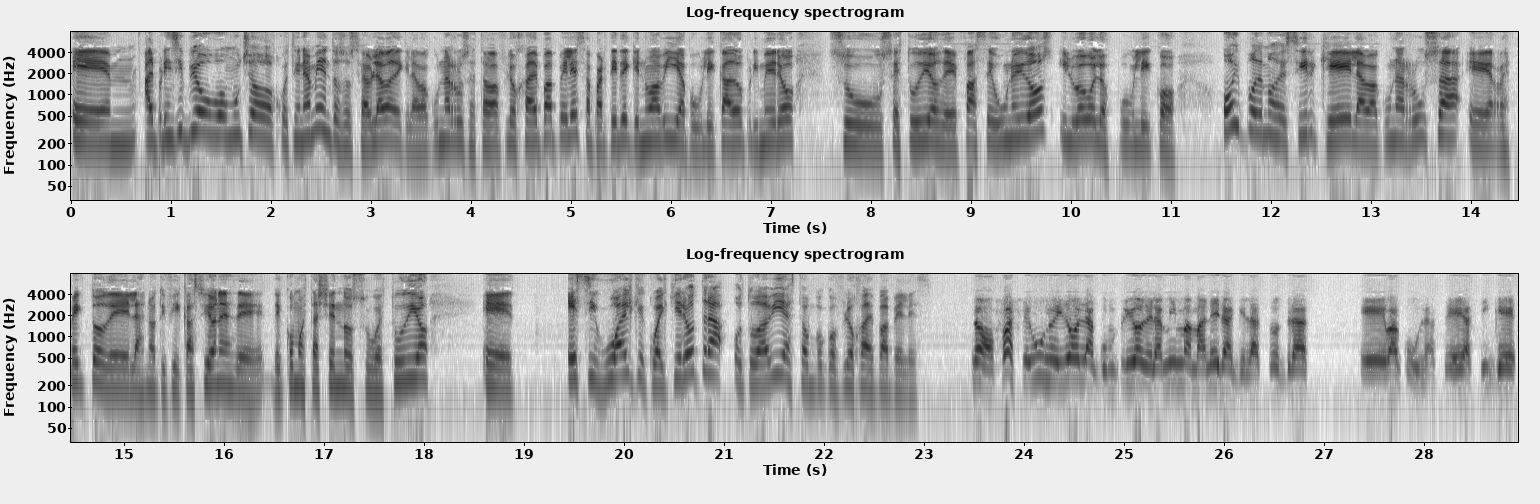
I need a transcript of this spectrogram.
eh, al principio hubo muchos cuestionamientos, o se hablaba de que la vacuna rusa estaba floja de papeles a partir de que no había publicado primero sus estudios de fase 1 y 2 y luego los publicó. Hoy podemos decir que la vacuna rusa, eh, respecto de las notificaciones de, cómo está yendo su estudio, eh, ¿es igual que cualquier otra o todavía está un poco floja de papeles? No, fase 1 y 2 la cumplió de la misma manera que las otras eh, vacunas. Así que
